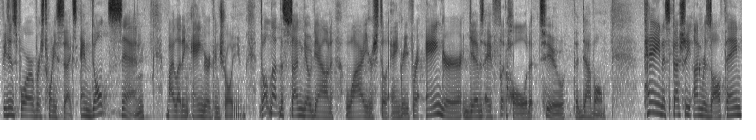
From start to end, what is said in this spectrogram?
Ephesians 4, verse 26. And don't sin by letting anger control you. Don't let the sun go down while you're still angry, for anger gives a foothold to the devil. Pain, especially unresolved pain,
